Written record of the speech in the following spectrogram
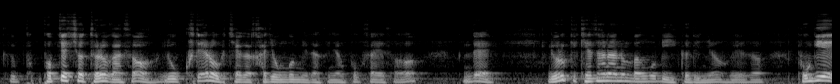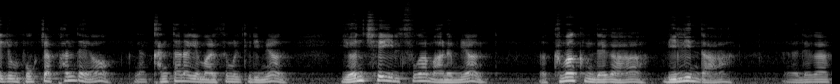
그 법- 법제처 들어가서 요 그대로 제가 가져온 겁니다. 그냥 복사해서. 근데 요렇게 계산하는 방법이 있거든요. 그래서 보기에 좀 복잡한데요. 그냥 간단하게 말씀을 드리면 연체 일수가 많으면 어, 그만큼 내가 밀린다. 어, 내가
